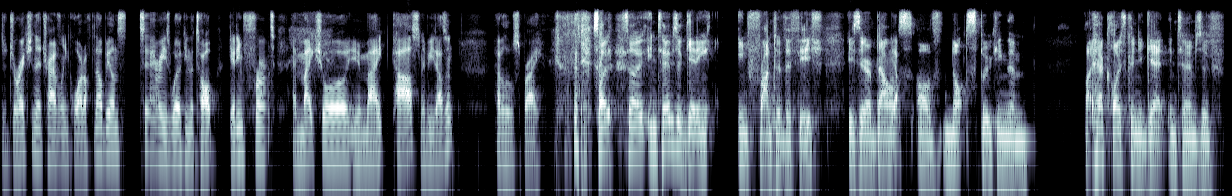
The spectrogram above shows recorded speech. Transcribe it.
the direction they're traveling quite often. They'll be on series working the top, get in front and make sure your mate casts. And if he doesn't, have a little spray. So, so in terms of getting in front of the fish, is there a balance of not spooking them? Like, how close can you get in terms of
